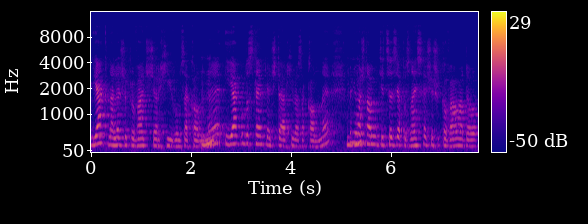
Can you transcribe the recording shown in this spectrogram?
jak należy prowadzić archiwum zakonne Mhm. i jak udostępniać te archiwa zakonne, ponieważ tam diecezja poznańska się szykowała do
